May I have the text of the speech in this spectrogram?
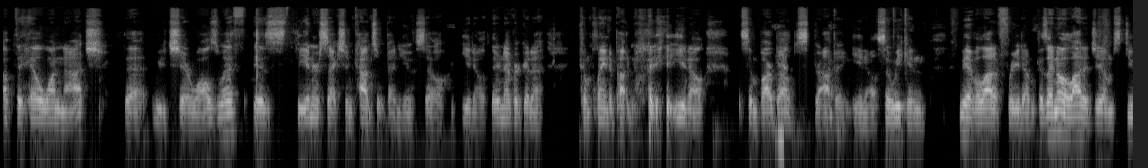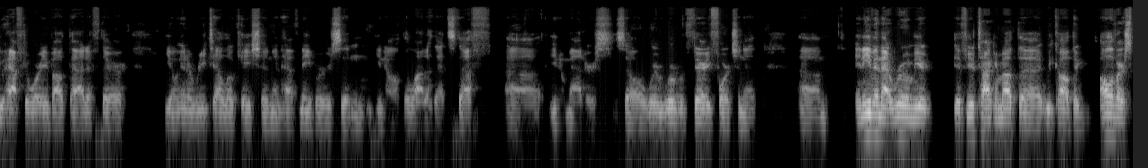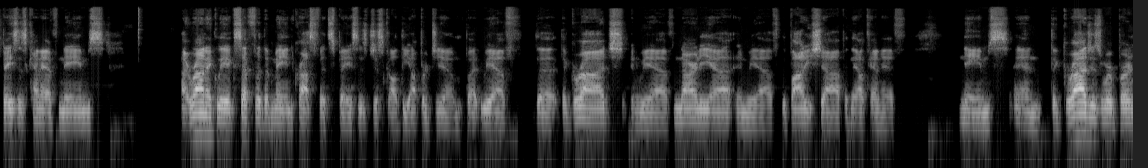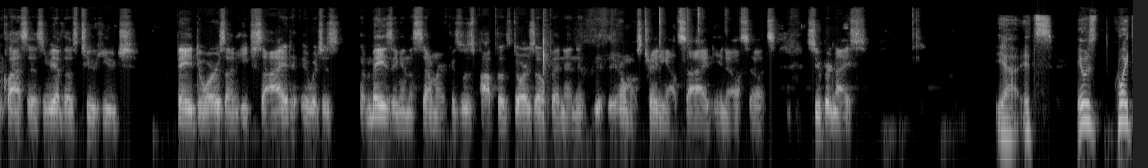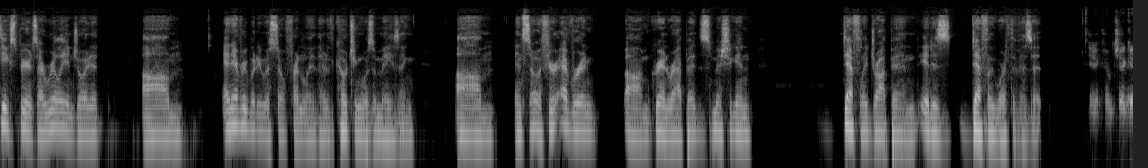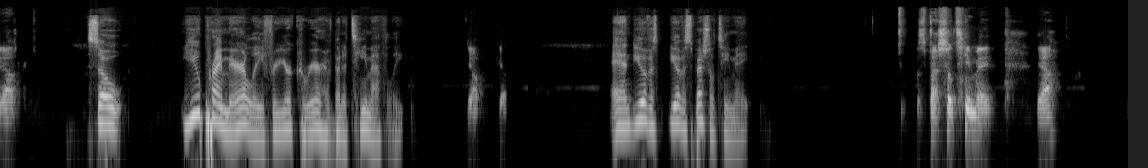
up the hill one notch that we share walls with is the intersection concert venue. So you know they're never gonna complain about you know some barbells yeah. dropping you know so we can we have a lot of freedom because i know a lot of gyms do have to worry about that if they're you know in a retail location and have neighbors and you know a lot of that stuff uh, you know matters so we're, we're very fortunate um, and even that room you're if you're talking about the we call it the all of our spaces kind of have names ironically except for the main crossfit space is just called the upper gym but we have the the garage and we have Narnia and we have the body shop and they all kind of names and the garage is where burn class is and we have those two huge bay doors on each side which is amazing in the summer because we'll just pop those doors open and it, they're almost training outside you know so it's super nice. Yeah it's it was quite the experience. I really enjoyed it. Um and everybody was so friendly there the coaching was amazing um and so if you're ever in um, Grand Rapids, Michigan, definitely drop in. It is definitely worth a visit. Yeah, come check it out. So, you primarily for your career have been a team athlete. Yep. Yep. And you have a you have a special teammate. A special teammate. Yeah.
